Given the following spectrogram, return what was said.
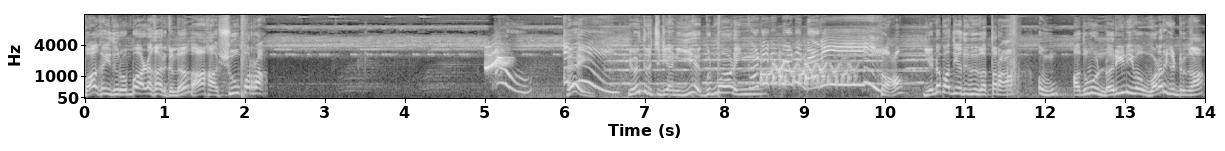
பார்க்க இது ரொம்ப அழகா இருக்குல்ல? ஆஹா சூப்பரா ஹேய் எழுந்திருச்சிட்டியா நீ? குட் மார்னிங் ஆ, என்ன பார்த்து எதுக்கு கத்துறான்? ம், அதுவும் நரின்னு இவன் வளர்கிட்டு இருக்கான்.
